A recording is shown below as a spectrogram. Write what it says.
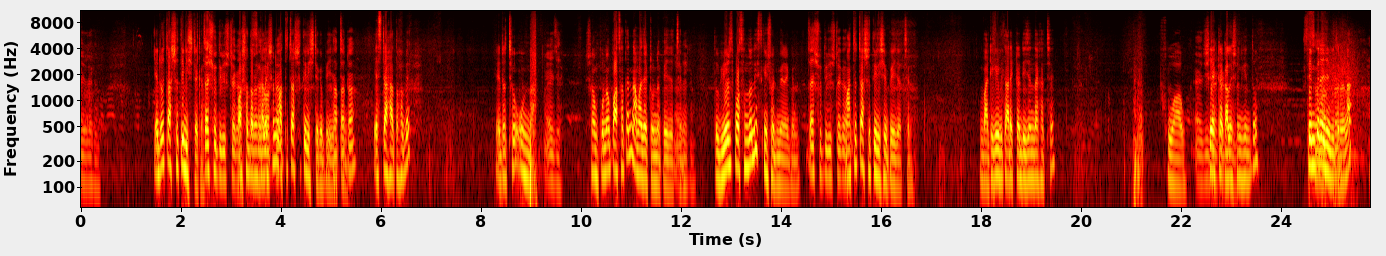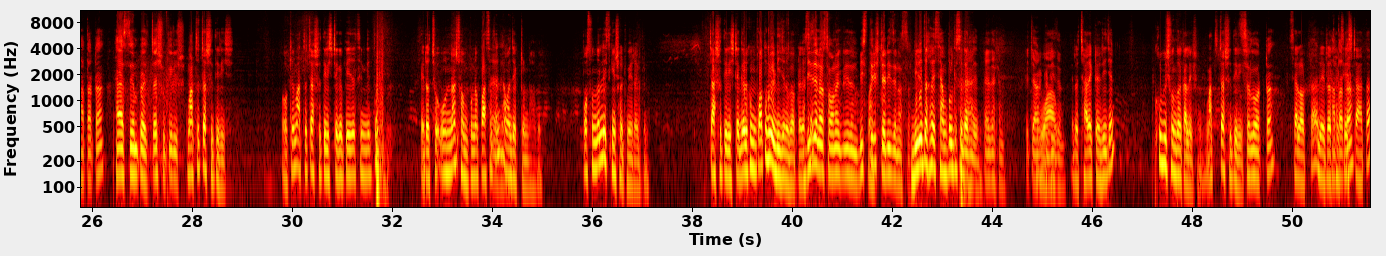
এই দেখেন। চারশো তিরিশ টাকা। চারশো তিরিশ টাকা। অসাধারণ কালেকশন মাত্র চারশো তিরিশ টাকা পেয়ে যাচ্ছে হাতাটা। এক্সট্রা হাত হবে। এটা হচ্ছে উন্না এই যে। সম্পূর্ণ পাঁচ হাতের নামাজ একটু উন্না পেয়ে যাচ্ছেন। তো ভিউয়ার্স পছন্দ হলে স্ক্রিনশট মেরে রাখবেন। চারশো তিরিশ টাকা। মাত্র চারশো তিরিশে পেয়ে যাচ্ছেন। বাটিকের ভিতরে আরেকটা ডিজাইন দেখাচ্ছে। ওয়াও সে একটা কালেকশন কিন্তু সেম প্রাইজের ভিতরে না? হাতাটা। হ্যাঁ সেম প্রাইস চারশো তিরিশ। মাত্র চারশো তিরিশ। ওকে মাত্র চারশো তিরিশ টাকা পেয়ে যাচ্ছেন কিন্তু। এটা হচ্ছে ওন্না সম্পূর্ণ পাঁচ হাজার নামাজ একটু অন্য হবে। পছন্দ হলে স্ক্রিনশট মেয়ে রাখবেন। চারশো তিরিশ টাকা এরকম কতগুলো ডিজাইন হবে আপনার কাছে? ডিজাইন আছে অনেক ডিজাইন বিশ তিরিশটা ডিজাইন আছে। ভিডিওতে খালি স্যাম্পল কিছু দেখা যায় দেখেন এটা হচ্ছে আরেকটা ডিজাইন খুবই সুন্দর কালেকশন মাত্র চারশো তিরিশ। সালোয়ারটা। স্যালোয়ারটা রেটা থাকছে হাতা।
